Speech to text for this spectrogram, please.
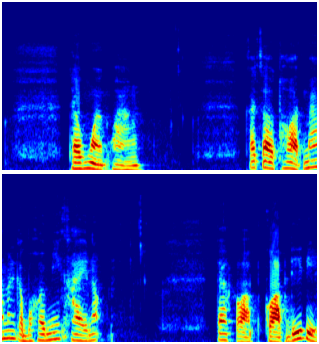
ำแถวห้วยขวางก็เจ้าทอดมามันกับบ่ค่อยมีใครเนาะแต่กรอบกรอบดีดี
